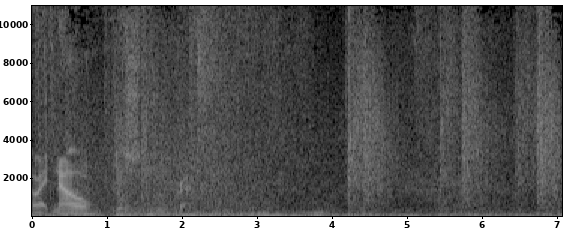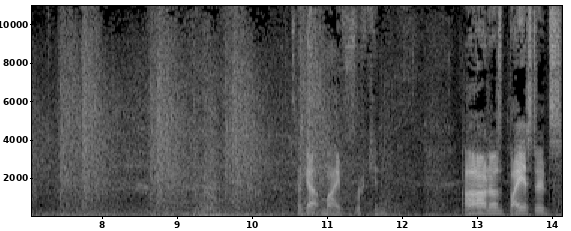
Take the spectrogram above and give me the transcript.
Alright, now this crap. Took out my freaking. Ah, those bastards.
